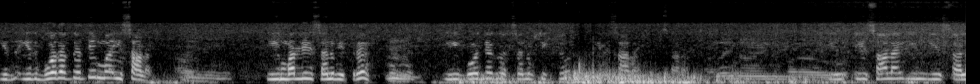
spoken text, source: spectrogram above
ಇದು ಇದು ಬೋದ್ ಆಗ್ತೈತಿ ಮ ಈ ಸಾಲ. ಈಗ ಮೊದ್ಲು ಈ ಸಣ್ಣ ಬಿತ್ರೆ ಈ ಬೋದ್ನಾಗ ಸಣ್ಣ ಸಿಕ್ತು ಇಲ್ಲಿ ಸಾಲ ಸಾಲ. ಈ- ಈ ಸಾಲ ಈ- ಈ ಸಾಲ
